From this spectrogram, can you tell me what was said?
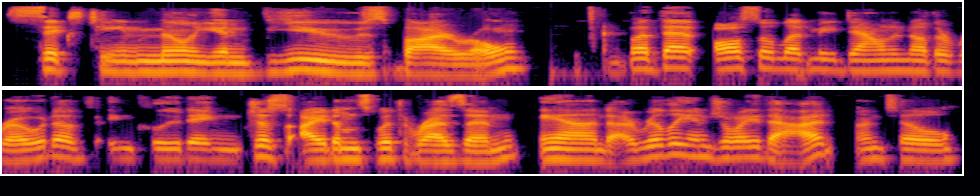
16 million views viral. But that also led me down another road of including just items with resin. And I really enjoy that until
